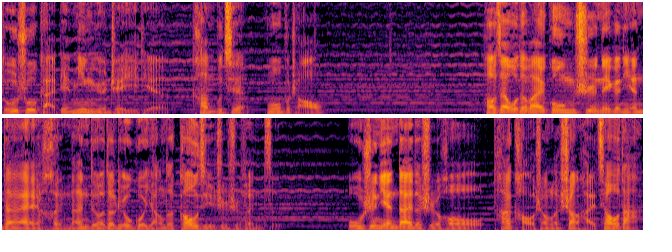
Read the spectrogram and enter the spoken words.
读书改变命运这一点看不见摸不着。好在我的外公是那个年代很难得的留过洋的高级知识分子。五十年代的时候，他考上了上海交大。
